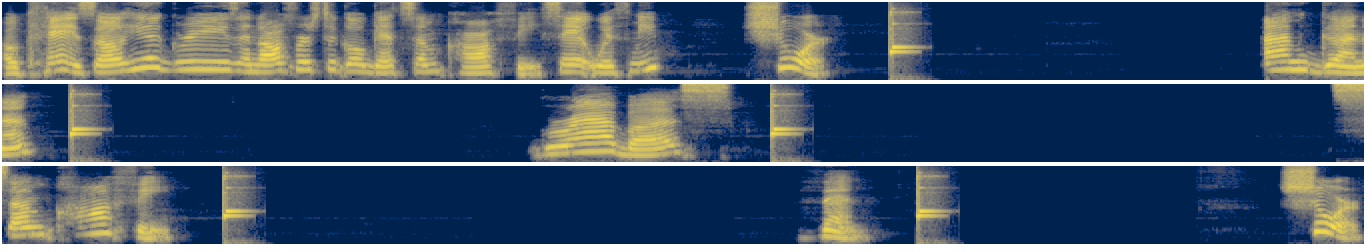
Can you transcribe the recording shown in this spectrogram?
Okay, so he agrees and offers to go get some coffee. Say it with me. Sure. I'm gonna grab us some coffee. Then. Sure,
